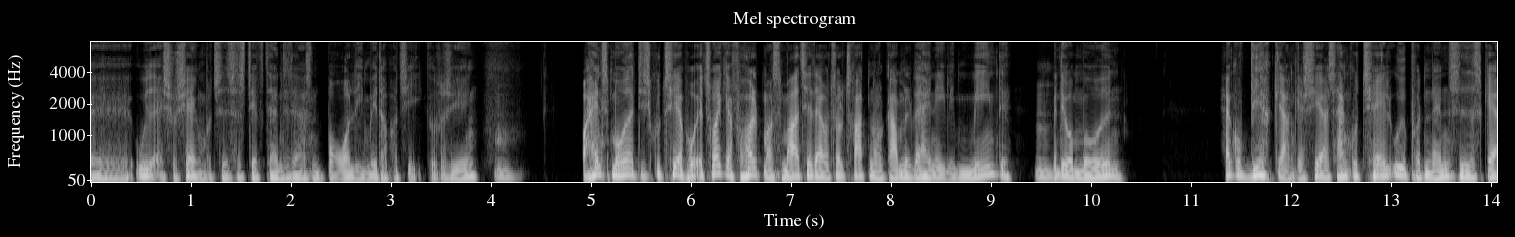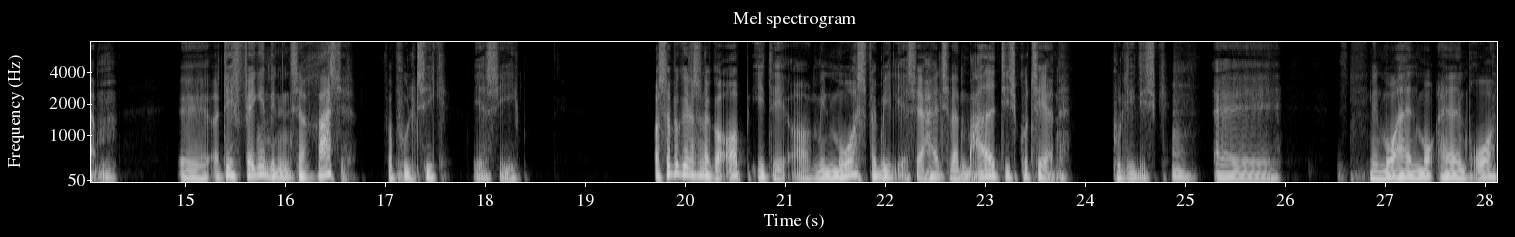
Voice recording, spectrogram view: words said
Øh, ud af Socialdemokratiet, så stiftede han det der sådan borgerlige midterparti, kan du sige, ikke? Mm. Og hans måde at diskutere på, jeg tror ikke, jeg forholdt mig så meget til, da jeg var 12-13 år gammel, hvad han egentlig mente, mm. men det var måden. Han kunne virkelig engagere sig, han kunne tale ud på den anden side af skærmen. Øh, og det fængede min interesse for politik, vil jeg sige. Og så begyndte jeg sådan at gå op i det, og min mors familie, så jeg har altid været meget diskuterende politisk. Mm. Øh, min mor havde en, mor, havde en bror,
